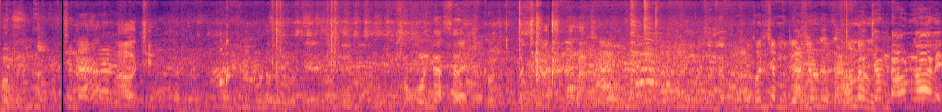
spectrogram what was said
Okay. వచ్చింది. కొంచెం కొంచెం డౌన్ కావాలి.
